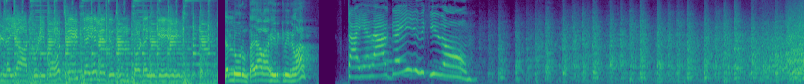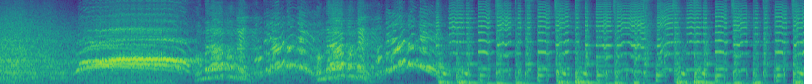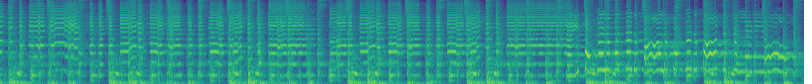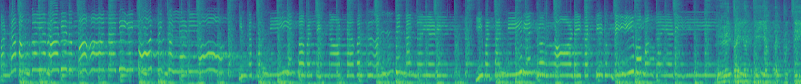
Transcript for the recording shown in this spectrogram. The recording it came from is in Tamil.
பிள்ளையார் குழி போட்டு ஜெயலதுவும் தொடங்கே. எல்லோரும் தயாராக இருக்கிறீர்களா?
